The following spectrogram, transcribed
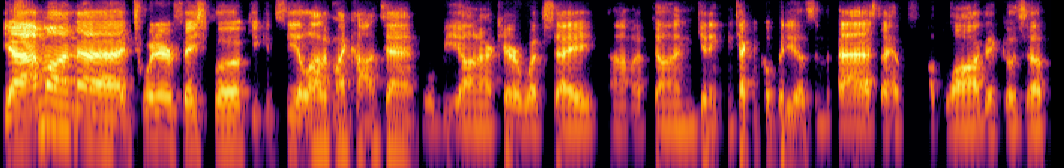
Yeah, I'm on uh, Twitter, Facebook. You can see a lot of my content will be on our care website. Um, I've done getting technical videos in the past. I have a blog that goes up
